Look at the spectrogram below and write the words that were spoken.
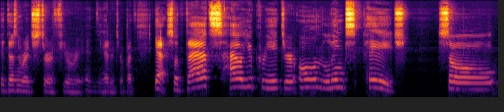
it doesn't register if you're in the editor. But yeah so that's how you create your own links page so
